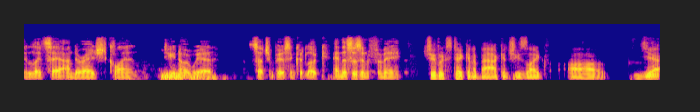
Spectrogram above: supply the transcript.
let's say an underage client, do you know where such a person could look? And this isn't for me. She looks taken aback and she's like, uh, yeah,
